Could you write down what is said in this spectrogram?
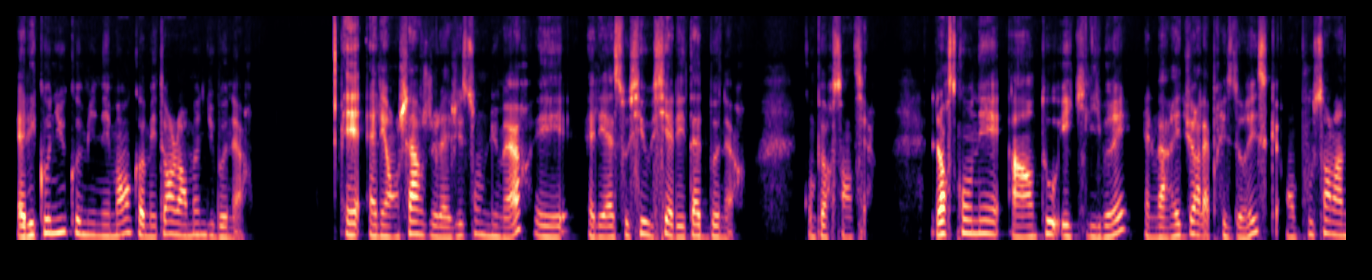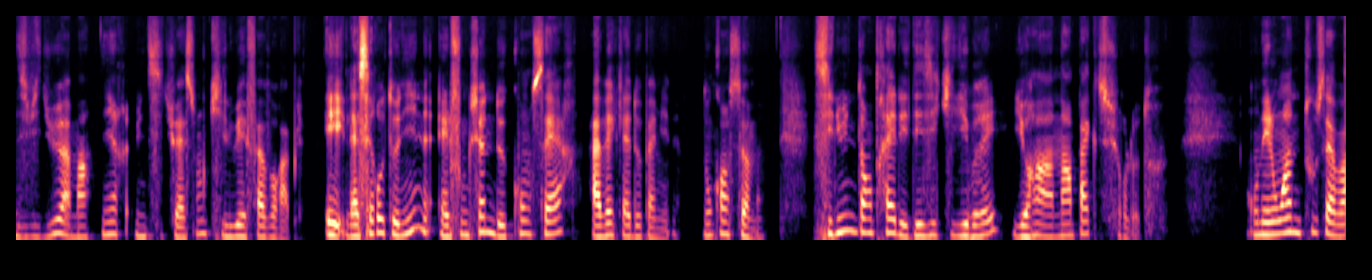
Elle est connue communément comme étant l'hormone du bonheur. Elle est en charge de la gestion de l'humeur et elle est associée aussi à l'état de bonheur qu'on peut ressentir. Lorsqu'on est à un taux équilibré, elle va réduire la prise de risque en poussant l'individu à maintenir une situation qui lui est favorable. Et la sérotonine, elle fonctionne de concert avec la dopamine. Donc en somme, si l'une d'entre elles est déséquilibrée, il y aura un impact sur l'autre. On est loin de tout savoir,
